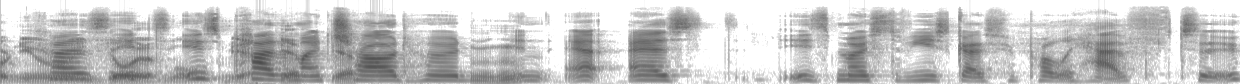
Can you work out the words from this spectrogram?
it, and you enjoyed it more. is Yep, part of my yep. Mm-hmm. childhood, and as is most of you guys who probably have too,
